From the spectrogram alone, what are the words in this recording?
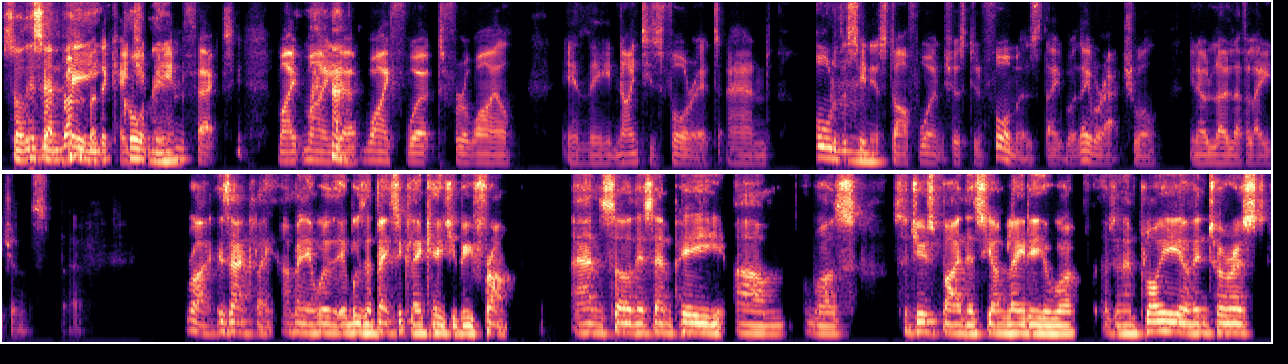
So this run, MP, run by the KGB. Courtney, in fact, my my uh, wife worked for a while in the nineties for it, and all of the mm. senior staff weren't just informers; they were they were actual, you know, low level agents. Right, exactly. I mean, it was it was a basically a KGB front, and so this MP um, was seduced by this young lady who worked as an employee of Intourist,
